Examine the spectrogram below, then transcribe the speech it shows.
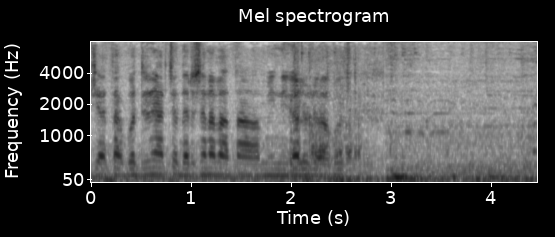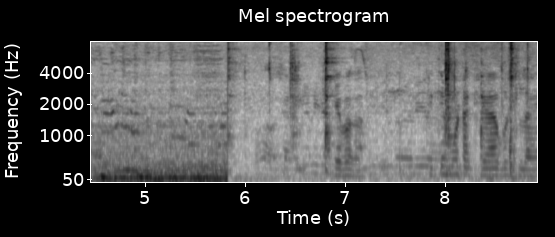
आमची आता बद्रीनाथच्या दर्शनाला आता आम्ही निघालेलो आहोत. हे बघा किती मोठा खेळा बसलाय.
